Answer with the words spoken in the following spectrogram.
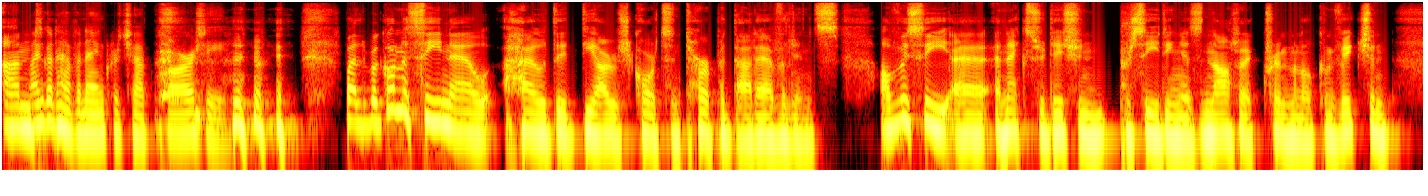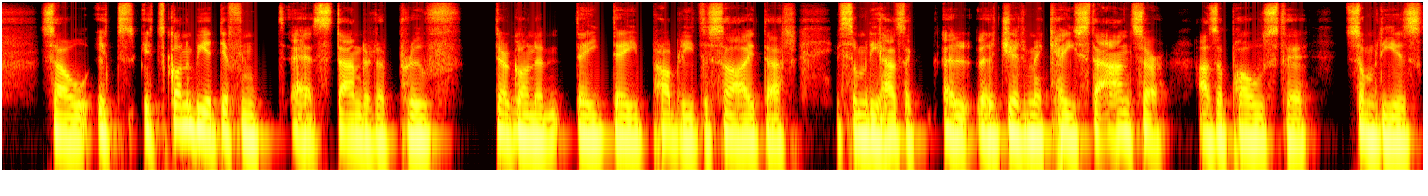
I'm going to have an EncroChat party. well, we're going to see now how the, the Irish courts interpret that evidence. Obviously, uh, an extradition proceeding is not a criminal conviction, so it's it's going to be a different uh, standard of proof. They're going to they they probably decide that if somebody has a, a legitimate case to answer, as opposed to somebody is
